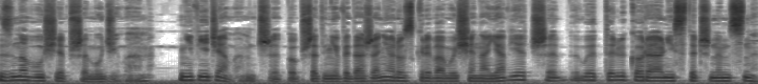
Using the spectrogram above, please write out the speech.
Znowu się przebudziłem. Nie wiedziałem, czy poprzednie wydarzenia rozgrywały się na jawie, czy były tylko realistycznym snem.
